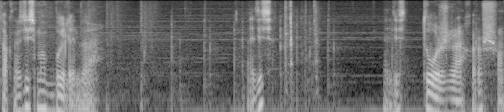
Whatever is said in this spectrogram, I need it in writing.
Так, ну здесь мы были, да. А здесь? А здесь тоже, хорошо.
